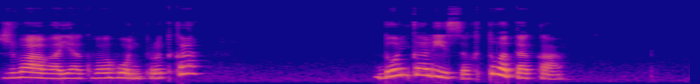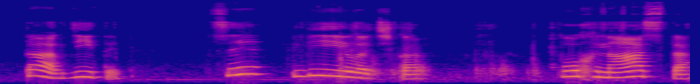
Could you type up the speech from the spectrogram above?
жвава, як вогонь прутка. Донька лісу, хто така? Так, діти, це білочка, пухнаста,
